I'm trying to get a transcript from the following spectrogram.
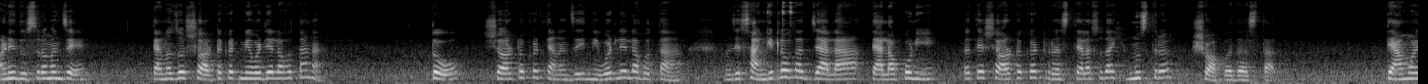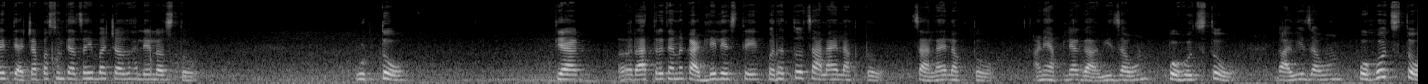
आणि दुसरं म्हणजे त्यानं जो शॉर्टकट निवडलेला होता ना तो शॉर्टकट त्यानं जे निवडलेला होता म्हणजे सांगितलं होता ज्याला त्याला कोणी तर ते शॉर्टकट रस्त्यालासुद्धा हिंस्त्र शॉपद असतात. त्यामुळे त्याच्यापासून त्याचाही बचाव झालेला असतो. उठतो त्या रात्र त्यानं काढलेली असते परत तो चालायला लागतो चालायला लागतो आणि आपल्या गावी जाऊन पोहोचतो. गावी जाऊन पोहोचतो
